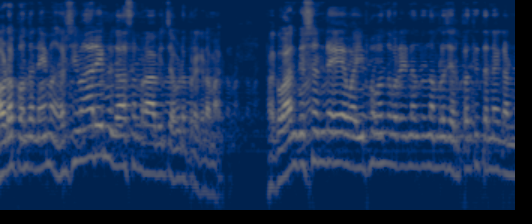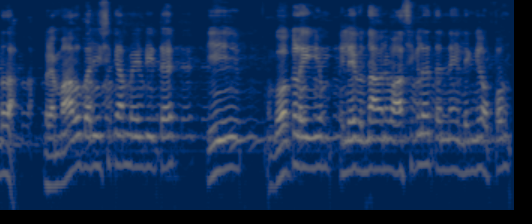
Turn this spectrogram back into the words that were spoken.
അവിടൊപ്പം തന്നെ മഹർഷിമാരെയും വികാസം പ്രാപിച്ച് അവിടെ പ്രകടമാക്കി. ഭഗവാൻ കൃഷ്ണന്റെ വൈഭവം എന്ന് പറയുന്നത് നമ്മൾ ചെറുപ്പത്തിൽ തന്നെ കണ്ടതാ. ബ്രഹ്മാവ് പരീക്ഷിക്കാൻ വേണ്ടിയിട്ട് ഈ ഗോക്കളെയും ഇല്ലേ വൃന്ദാവനവാസികളെ തന്നെ ഇല്ലെങ്കിൽ ഒപ്പം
